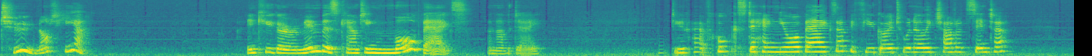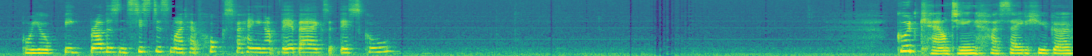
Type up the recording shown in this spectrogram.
Two not here. I think Hugo remembers counting more bags another day. Do you have hooks to hang your bags up if you go to an early childhood centre? Or your big brothers and sisters might have hooks for hanging up their bags at their school? Good counting, I say to Hugo.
